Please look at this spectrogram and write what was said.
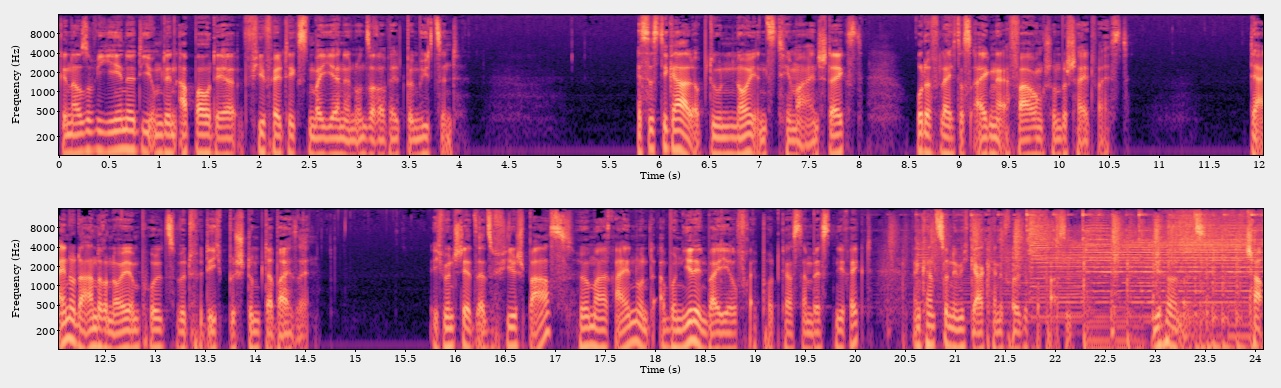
genauso wie jene, die um den Abbau der vielfältigsten Barrieren in unserer Welt bemüht sind. Es ist egal, ob du neu ins Thema einsteigst oder vielleicht aus eigener Erfahrung schon Bescheid weißt. Der ein oder andere neue Impuls wird für dich bestimmt dabei sein. Ich wünsche dir jetzt also viel Spaß, hör mal rein und abonniere den Barrierefrei Podcast am besten direkt, dann kannst du nämlich gar keine Folge verpassen. Wir hören uns. Ciao.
